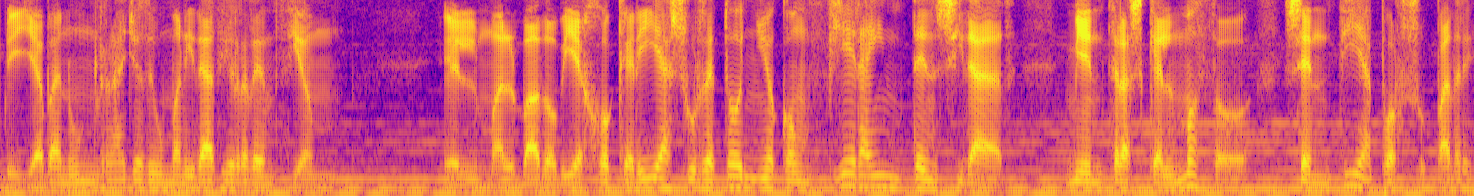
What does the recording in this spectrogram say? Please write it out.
brillaban un rayo de humanidad y redención. El malvado viejo quería su retoño con fiera intensidad, mientras que el mozo sentía por su padre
